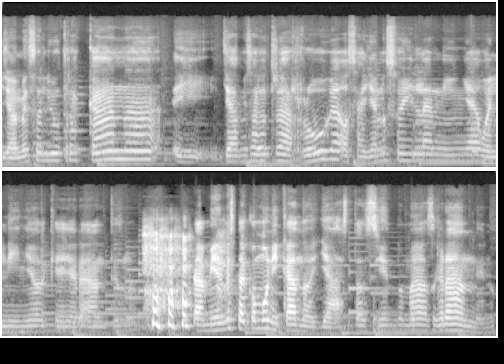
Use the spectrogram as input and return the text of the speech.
ya me salió otra cana y ya me salió otra arruga, o sea, ya no soy la niña o el niño que era antes, ¿no? también me está comunicando, ya está siendo más grande, ¿no?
